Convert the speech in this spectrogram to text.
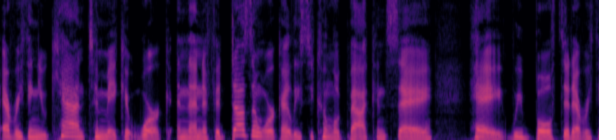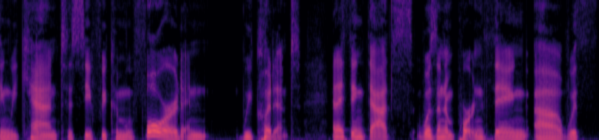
everything you can to make it work. And then if it doesn't work at least you can look back and say hey we both did everything we can to see if we can move forward and we couldn't and i think that's was an important thing uh, with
